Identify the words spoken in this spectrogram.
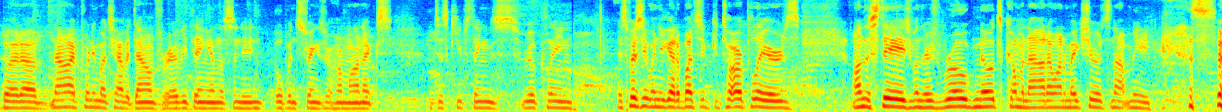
but uh, now I pretty much have it down for everything unless I need open strings or harmonics. It just keeps things real clean, especially when you got a bunch of guitar players on the stage. When there's rogue notes coming out, I want to make sure it's not me. so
